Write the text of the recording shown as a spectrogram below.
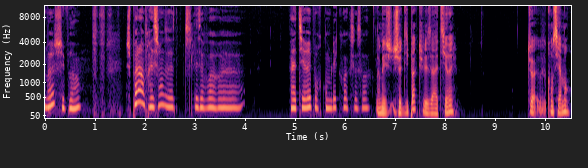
ouais, je sais pas. J'ai pas l'impression de les avoir euh, attirés pour combler quoi que ce soit. Non, mais je, je dis pas que tu les as attirés. Tu vois, consciemment.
